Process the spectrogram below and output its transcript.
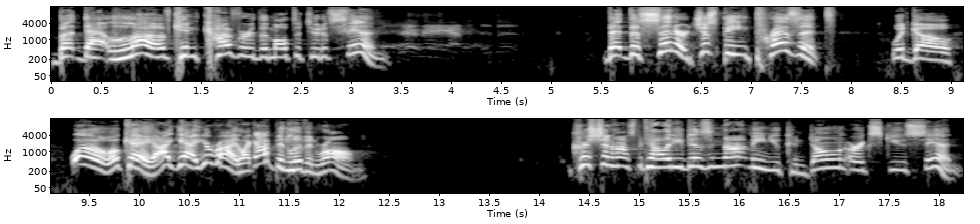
but that love can cover the multitude of sin. Amen. That the sinner just being present would go, Whoa, okay, I, yeah, you're right. Like, I've been living wrong. Christian hospitality does not mean you condone or excuse sin.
